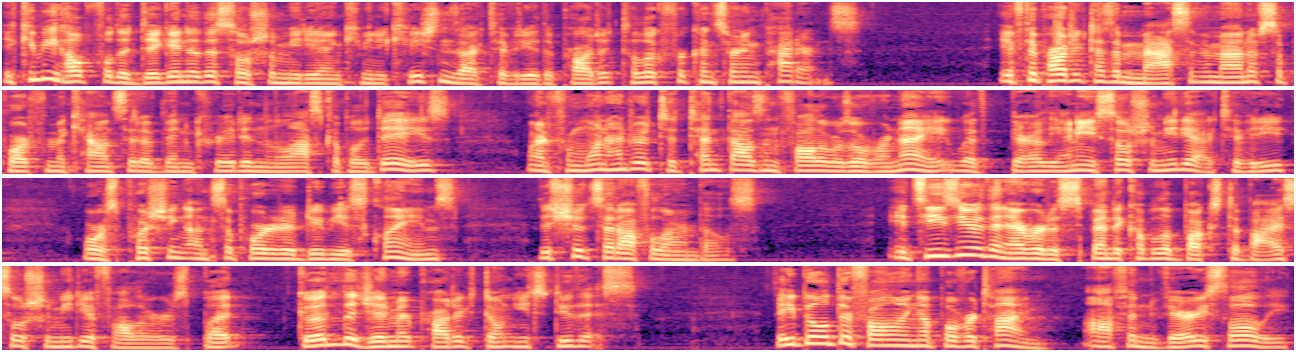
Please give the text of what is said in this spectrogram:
It can be helpful to dig into the social media and communications activity of the project to look for concerning patterns. If the project has a massive amount of support from accounts that have been created in the last couple of days, went from 100 to 10,000 followers overnight with barely any social media activity, or is pushing unsupported or dubious claims, this should set off alarm bells. It's easier than ever to spend a couple of bucks to buy social media followers, but good, legitimate projects don't need to do this. They build their following up over time, often very slowly,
